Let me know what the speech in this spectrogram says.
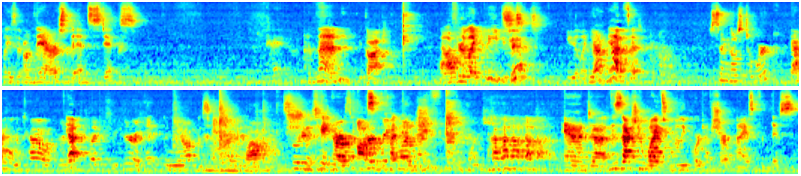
place it on there so the end sticks. Okay, and then you got, now if you're like me, you just eat it like Yeah. that. Yeah, that's it. Send those to work? Yeah. Holy cow. They're Yeah. Like you're a hit in the office. I'll. Wow. So we're gonna take our awesome perfect Cutco lunch. knife. And uh, this is actually why it's really important to have sharp knives for this.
